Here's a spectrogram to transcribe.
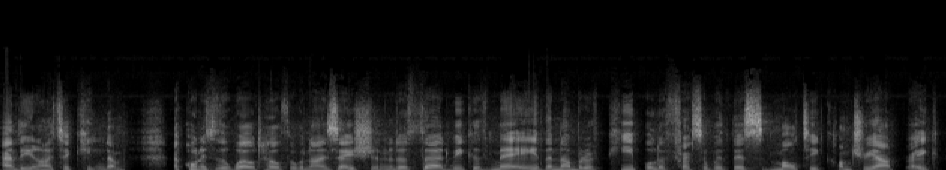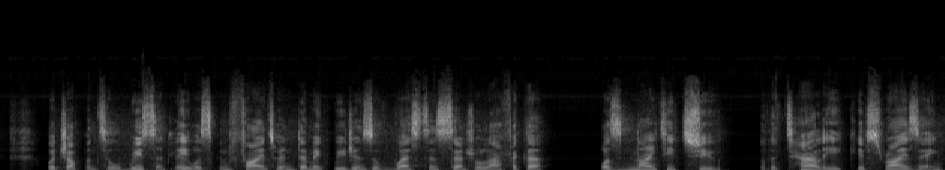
and the United Kingdom. According to the World Health Organization, in the third week of May, the number of people affected with this multi country outbreak, which up until recently was confined to endemic regions of West and Central Africa, was 92. But the tally keeps rising.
